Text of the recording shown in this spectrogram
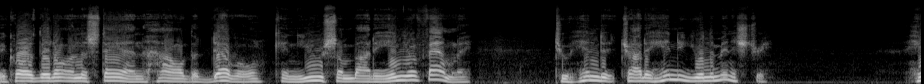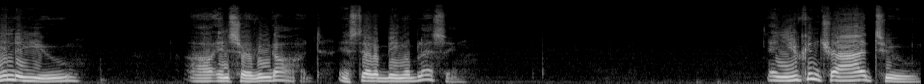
because they don't understand how the devil can use somebody in your family to hinder, try to hinder you in the ministry, hinder you uh, in serving God instead of being a blessing. And you can try to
